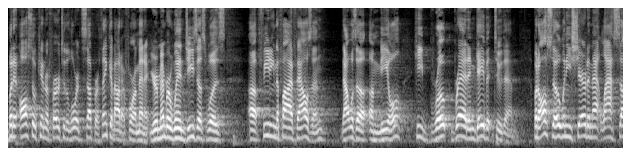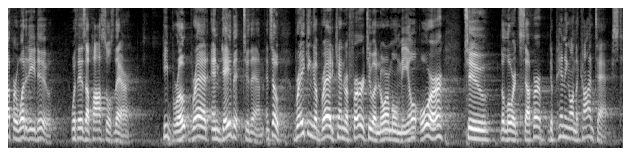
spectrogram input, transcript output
But it also can refer to the Lord's Supper. Think about it for a minute. You remember when Jesus was uh, feeding the 5,000, that was a, a meal. He broke bread and gave it to them. But also, when he shared in that Last Supper, what did he do with his apostles there? He broke bread and gave it to them. And so, breaking of bread can refer to a normal meal or to the Lord's Supper, depending on the context.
